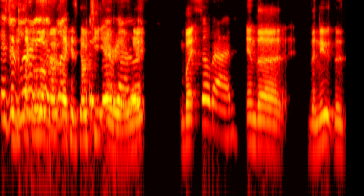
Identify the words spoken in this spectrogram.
it's just it's literally like, his, go- like, like, his goatee area, right? But so bad. In the the new the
